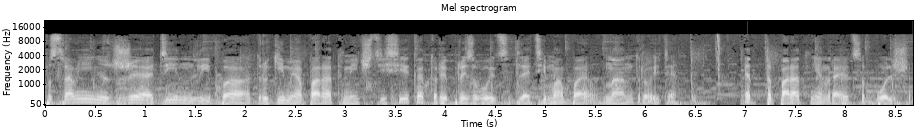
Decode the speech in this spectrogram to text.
По сравнению с G1 либо другими аппаратами HTC, которые производятся для T-Mobile на андроиде, этот аппарат мне нравится больше.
